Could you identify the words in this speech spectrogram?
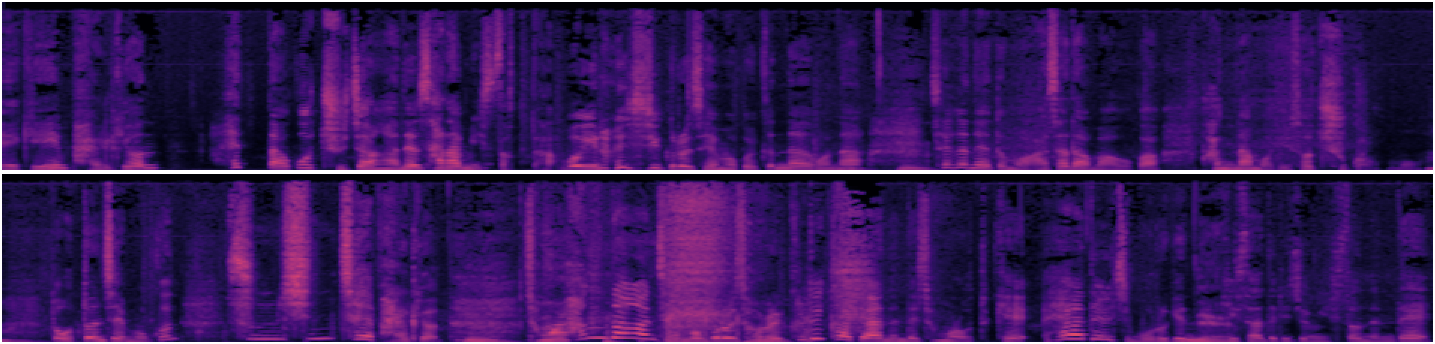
외계인 발견 했다고 주장하는 사람이 있었다. 뭐 이런 식으로 제목을 끝나거나 음. 최근에도 뭐 아사다 마오가 강남 어디서 죽어. 뭐또 어떤 제목은 숨 신체 발견. 음. 정말 황당한 제목으로 저를 음. 클릭하게 하는데 정말 어떻게 해야 될지 모르겠는 네. 기사들이 좀 있었는데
